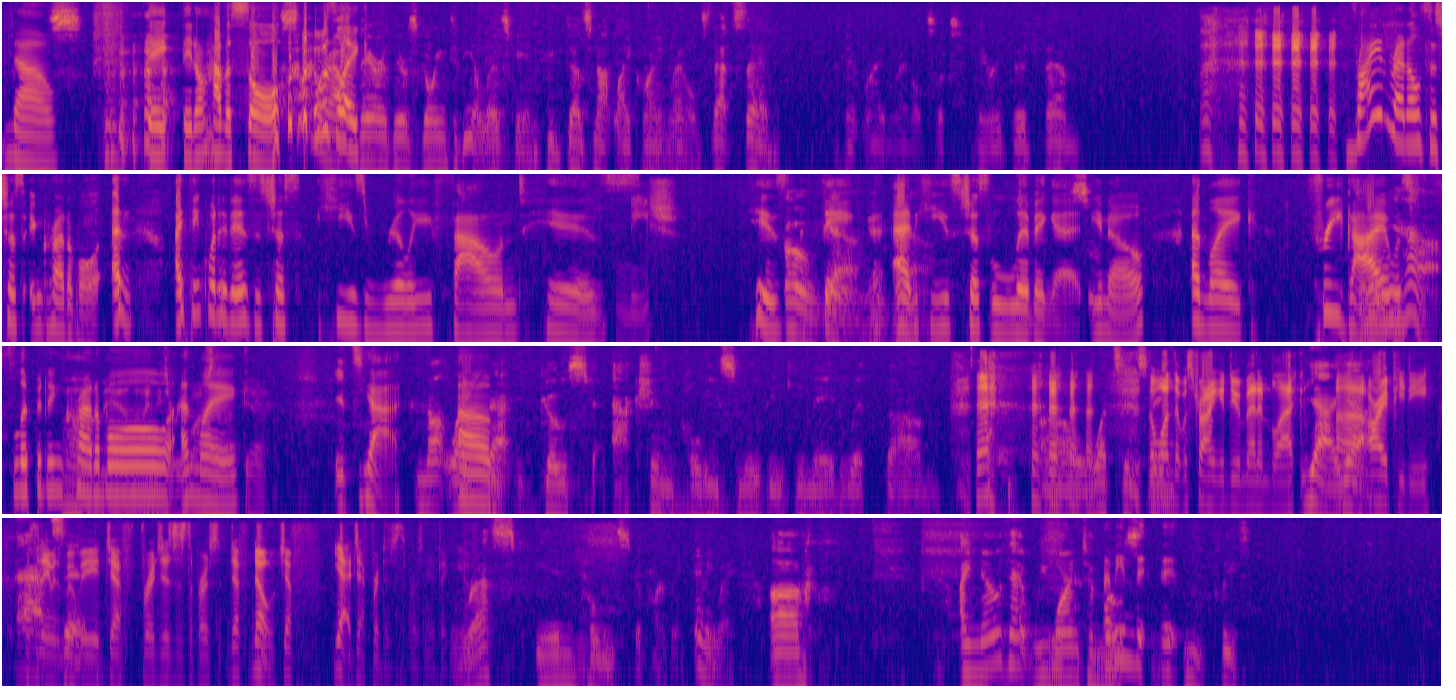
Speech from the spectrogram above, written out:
no, they they don't have a soul. I Somewhere was out like, there, there's going to be a lesbian who does not like Ryan Reynolds. That said, I bet Ryan Reynolds looks very good femme. Ryan Reynolds is just incredible. And I think what it is is just he's really found his niche. his Oh, yeah, thing and yeah. he's just living it, you know? And like Free Guy Oh, was yeah. flipping Oh, man, I need incredible to and like yeah. It's Yeah. not like Um, that ghost action police movie he made with um, the uh, what's his name? one that was trying to do Men in Black. Yeah, Uh, yeah. R.I.P.D. was the name of That's the it. movie. Jeff Bridges is the person. Jeff. No, Jeff. Yeah, Jeff Bridges is the person you're thinking of. Rest in police department. Anyway, uh, I know that we wanted to. Most, I mean, the, the, Mm, please.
